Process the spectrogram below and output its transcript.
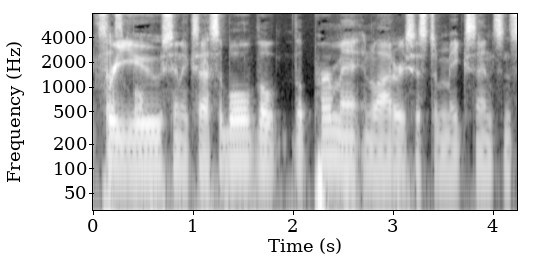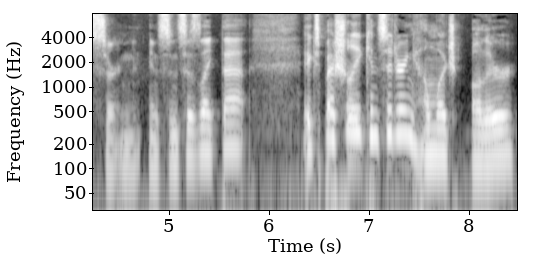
for Accessible. use and accessible, the the permit and lottery system makes sense in certain instances like that, especially considering how much other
